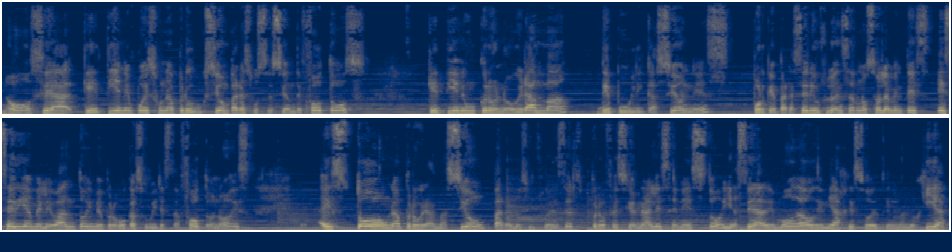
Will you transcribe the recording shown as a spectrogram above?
¿no? O sea, que tiene pues una producción para su sesión de fotos, que tiene un cronograma de publicaciones, porque para ser influencer no solamente es ese día me levanto y me provoca subir esta foto, ¿no? Es, es toda una programación para los influencers profesionales en esto, ya sea de moda o de viajes o de tecnología,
